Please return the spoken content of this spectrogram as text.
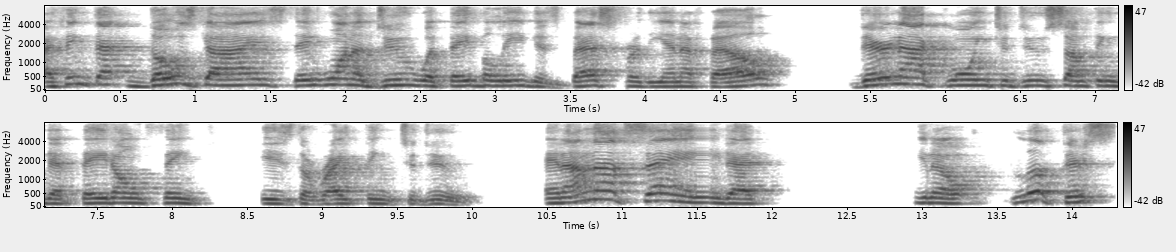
I think that those guys, they want to do what they believe is best for the NFL. They're not going to do something that they don't think is the right thing to do. And I'm not saying that, you know, look, there's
